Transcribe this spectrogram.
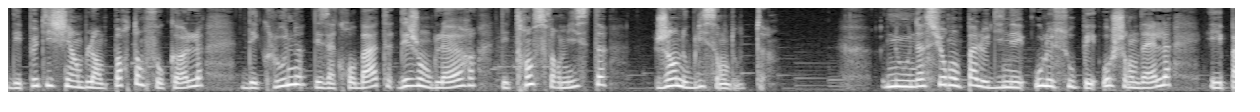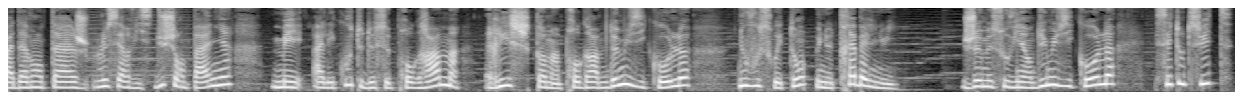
des petits chiens blancs portant faux col, des clowns, des acrobates, des jongleurs, des transformistes, j'en oublie sans doute. Nous n'assurons pas le dîner ou le souper aux chandelles et pas davantage le service du champagne, mais à l'écoute de ce programme, riche comme un programme de music hall, nous vous souhaitons une très belle nuit. Je me souviens du music hall, c'est tout de suite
